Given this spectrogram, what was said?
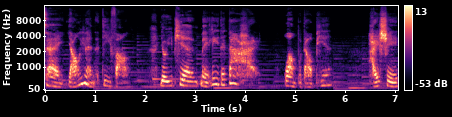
在遥远的地方，有一片美丽的大海，望不到边，海水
